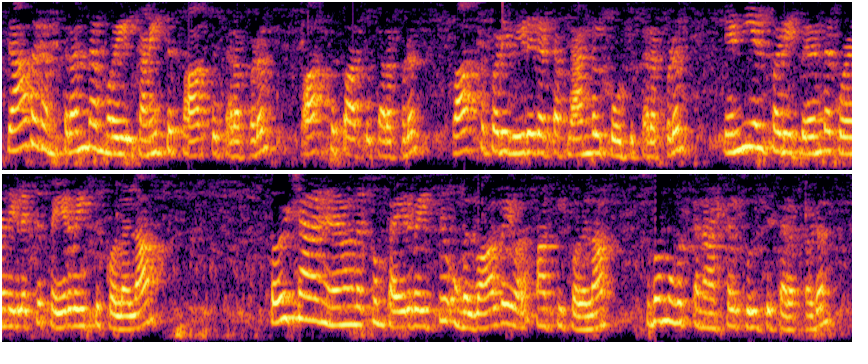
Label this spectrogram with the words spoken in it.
ஜாதகம் சிறந்த முறையில் கணித்து பார்த்து தரப்படும். வாஸ்து பார்த்து தரப்படும். வாஸ்துப்படி வீடு கட்ட பிளான்கள் போட்டு தரப்படும். எண்ணியல் படி பிறந்த குழந்தைகளுக்கு பெயர் வைத்து கொள்ளலாம். தொழிற்சாலை நிறுவனங்களுக்கும் பெயர் வைத்து உங்கள் வாழ்வை வளமாக்கிக் கொள்ளலாம். சுபமுகூர்த்த நாட்கள் குறித்து தரப்படும்.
